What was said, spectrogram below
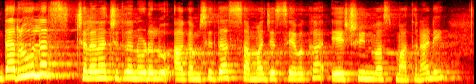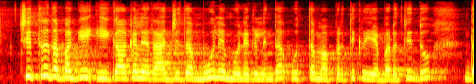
ದ ರೂಲರ್ಸ್ ಚಲನಚಿತ್ರ ನೋಡಲು ಆಗಮಿಸಿದ ಸಮಾಜ ಸೇವಕ ಎ ಶ್ರೀನಿವಾಸ್ ಮಾತನಾಡಿ ಚಿತ್ರದ ಬಗ್ಗೆ ಈಗಾಗಲೇ ರಾಜ್ಯದ ಮೂಲೆ ಮೂಲೆಗಳಿಂದ ಉತ್ತಮ ಪ್ರತಿಕ್ರಿಯೆ ಬರುತ್ತಿದ್ದು, ದ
